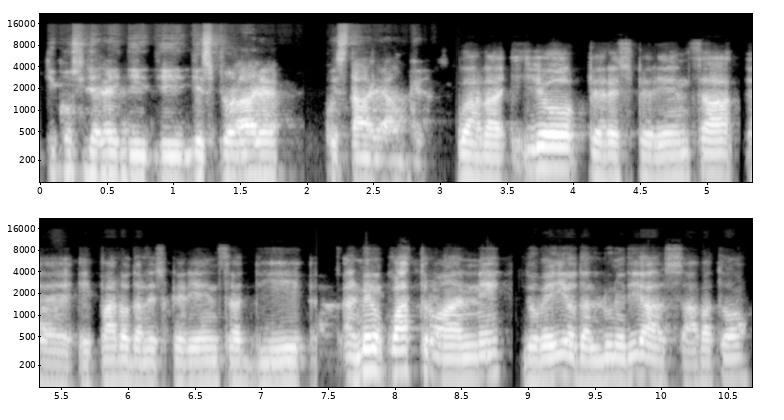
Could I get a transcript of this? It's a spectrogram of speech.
ti consiglierei di, di, di esplorare quest'area anche. Guarda, io per esperienza, eh, e parlo dall'esperienza di eh, almeno quattro anni, dove io dal lunedì al sabato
